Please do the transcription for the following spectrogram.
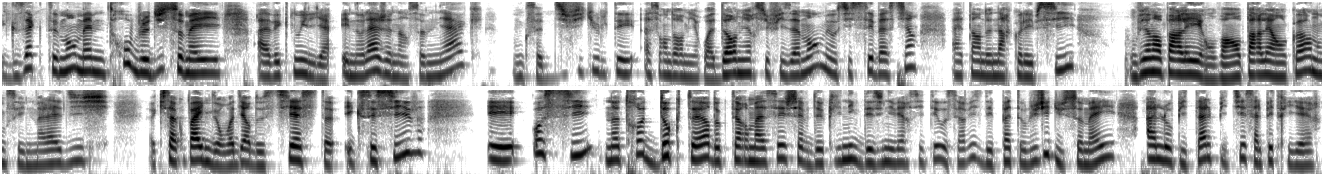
Exactement, même trouble du sommeil. Avec nous, il y a Enola, jeune insomniaque. Donc cette difficulté à s'endormir ou à dormir suffisamment, mais aussi Sébastien, atteint de narcolepsie. On vient d'en parler, on va en parler encore. Donc c'est une maladie qui s'accompagne, de, on va dire, de sieste excessive. Et aussi notre docteur, docteur Massé, chef de clinique des universités au service des pathologies du sommeil à l'hôpital Pitié-Salpêtrière.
